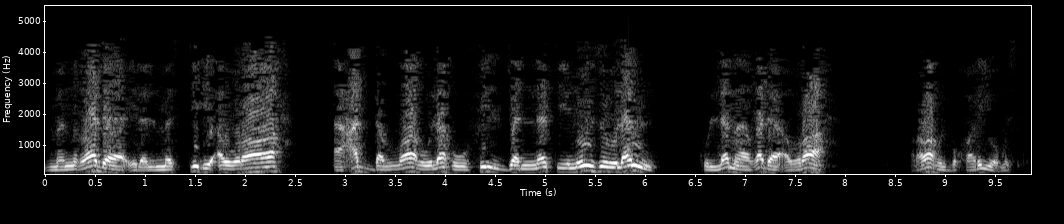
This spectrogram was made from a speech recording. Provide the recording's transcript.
من غدا إلى المسجد أو راح أعد الله له في الجنة نزلا كلما غدا أو راح. رواه البخاري ومسلم.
